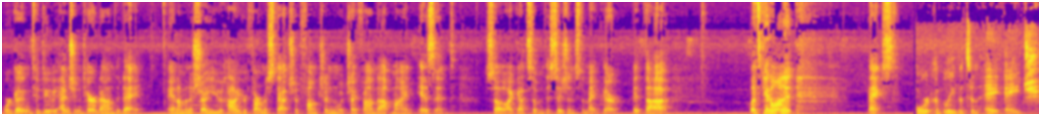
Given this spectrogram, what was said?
we're going to do engine teardown today. And I'm going to show you how your thermostat should function, which I found out mine isn't. So I got some decisions to make there. But uh, let's get on it. Thanks. Ford, I believe it's an AH.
